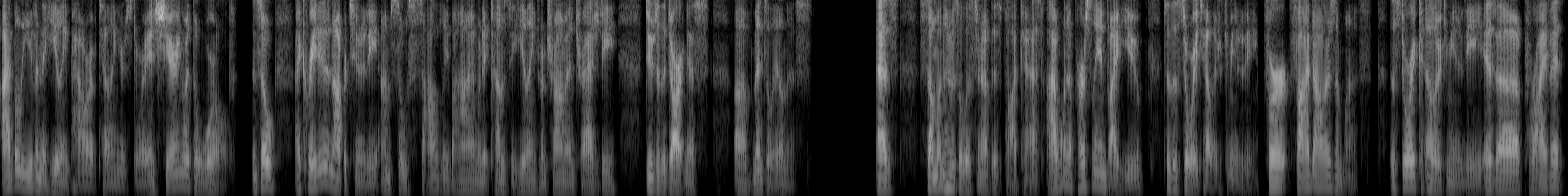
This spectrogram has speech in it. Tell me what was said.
I believe in the healing power of telling your story and sharing with the world. And so I created an opportunity I'm so solidly behind when it comes to healing from trauma and tragedy due to the darkness of mental illness. As someone who's a listener of this podcast, I want to personally invite you to the Storyteller community. For $5 a month, the Storyteller community is a private,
